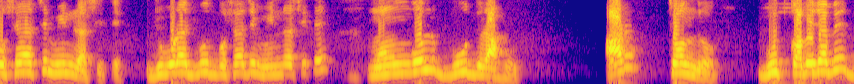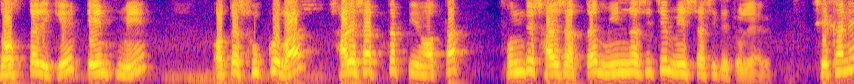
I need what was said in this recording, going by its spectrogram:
বসে আছে মীন রাশিতে। যুবরাজ বুধ বসে আছে মীন রাশিতে। মঙ্গল, বুধ, রাহু। আর চন্দ্র। বুধ কবে যাবে? দশ তারিখে টেন্থ মে অর্থাৎ শুক্রবার, সাড়ে সাতটা পিএম অর্থাৎ সন্ধ্যে সাড়ে সাতটায় মীন রাশিতে মেষ রাশিতে চলে যাবে। সেখানে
